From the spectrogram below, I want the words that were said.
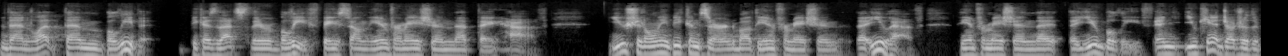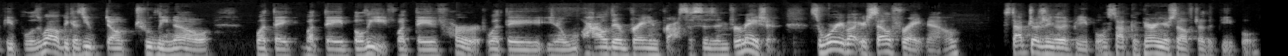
then let them believe it because that's their belief based on the information that they have. You should only be concerned about the information that you have the information that that you believe. And you can't judge other people as well because you don't truly know what they what they believe what they've heard what they you know how their brain processes information. So worry about yourself right now. Stop judging other people. Stop comparing yourself to other people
